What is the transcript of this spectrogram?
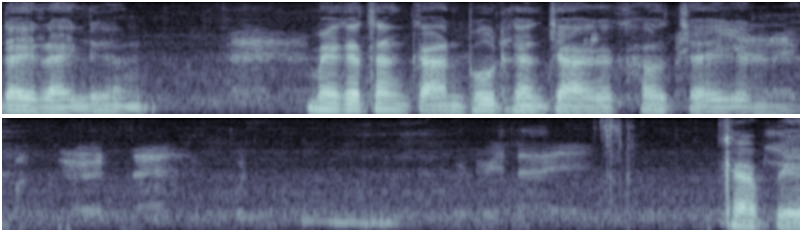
ได้หลายเรื่อง แม้กระทั่งการพูดการจาก็เข้าใจกันอะไรบังเอิญนะคุณคุณวินัยครับมี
